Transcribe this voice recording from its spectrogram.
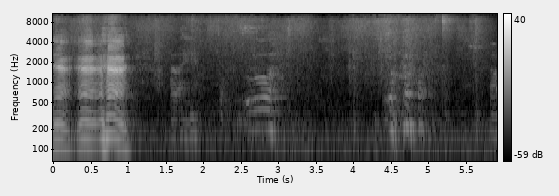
อ่าอ่าอ่าอะไรเออเอา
